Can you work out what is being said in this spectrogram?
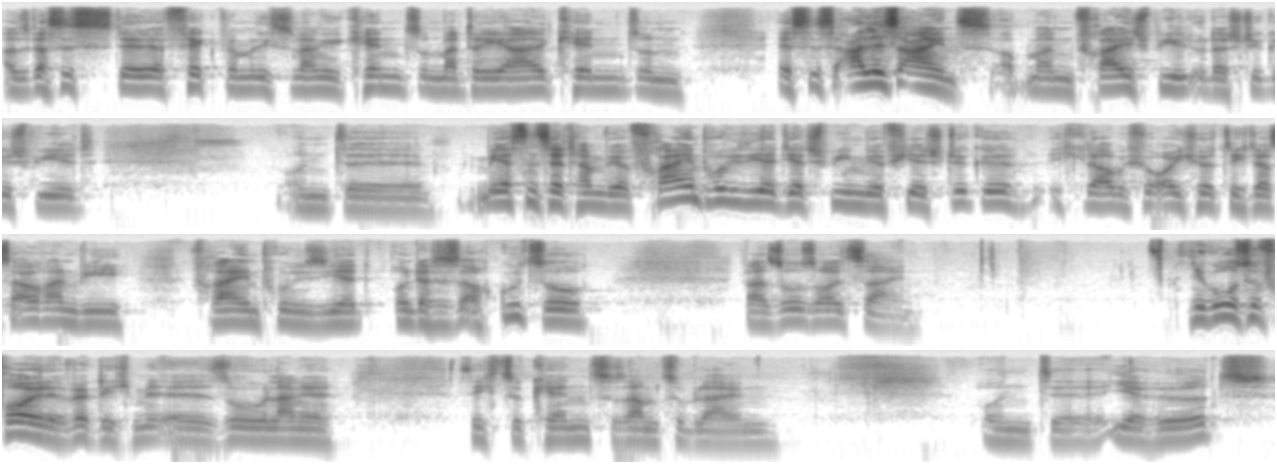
Also das ist der Effekt, wenn man sich so lange kennt und Material kennt und es ist alles eins, ob man frei spielt oder Stücke spielt. Und äh, im ersten Set haben wir frei improvisiert, jetzt spielen wir vier Stücke. Ich glaube, für euch hört sich das auch an wie frei improvisiert und das ist auch gut so, weil so soll es sein. Es ist eine große Freude, wirklich äh, so lange sich zu kennen, zusammen zu bleiben. Und äh, ihr hört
